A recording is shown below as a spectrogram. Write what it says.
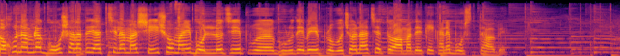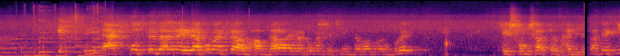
তখন আমরা গোশালাতে যাচ্ছিলাম আর সেই সময় বলল যে গুরুদেবের প্রবচন আছে, তো আমাদেরকে এখানে বসতে হবে। এই এরকম একটা ভাবধারা, এরকম একটা চিন্তা ভাবনার উপরে এই সংসারটা দাঁড়িয়ে তাতে কি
